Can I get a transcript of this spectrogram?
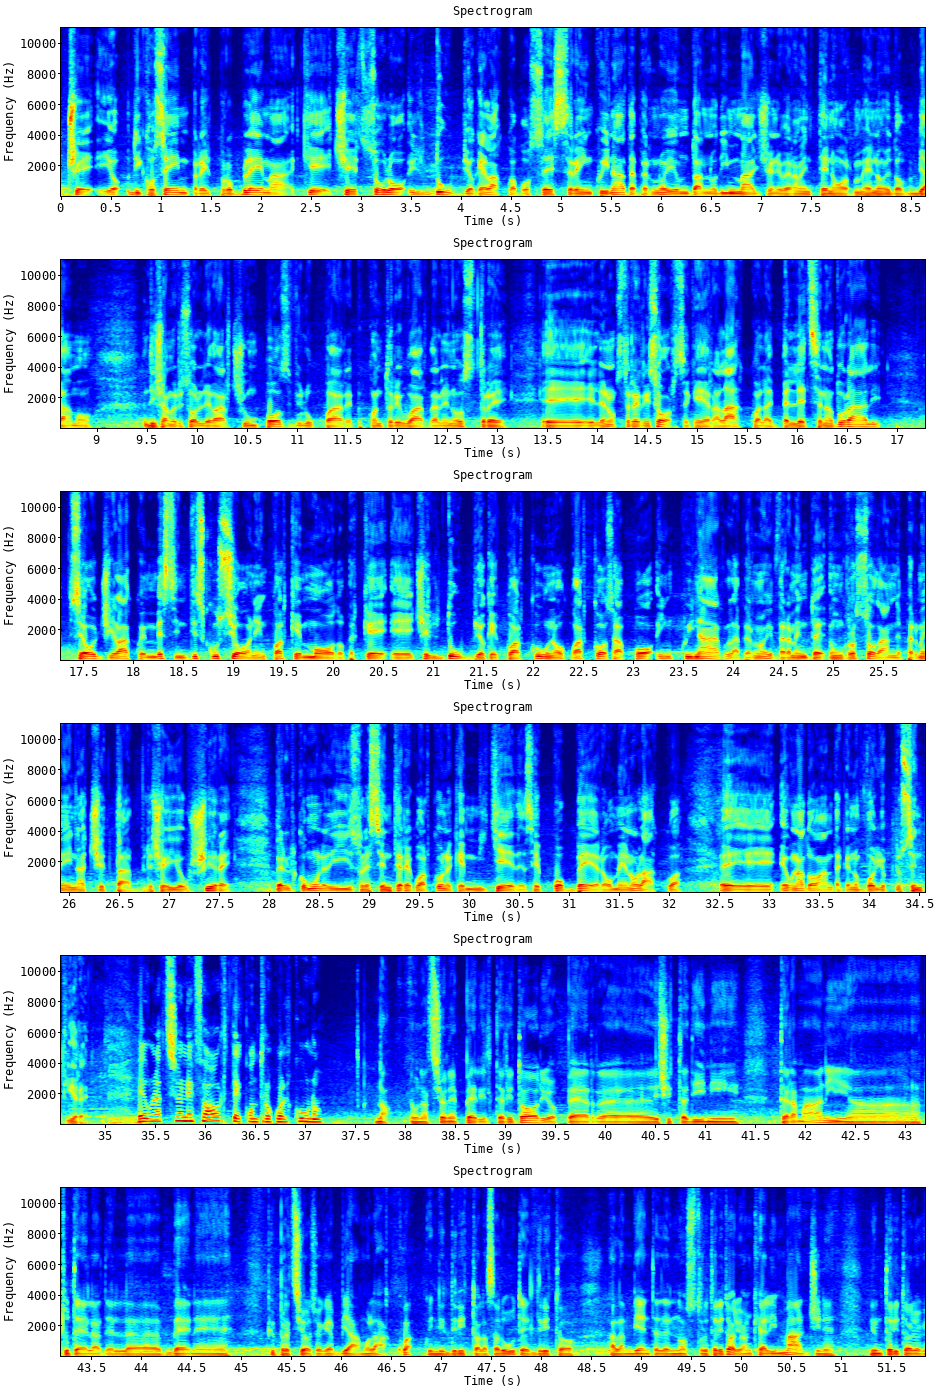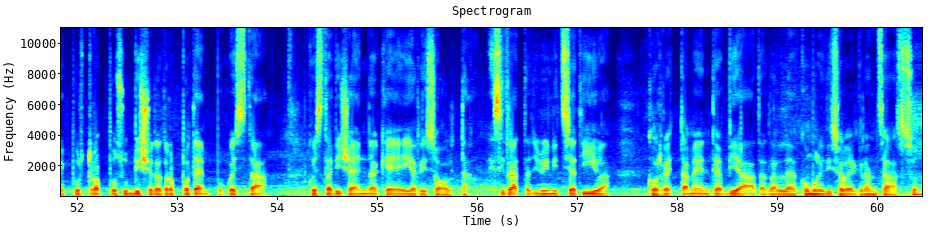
cioè, io dico sempre il problema che c'è solo il dubbio che l'acqua possa essere inquinata per noi è un danno d'immagine veramente enorme, noi dobbiamo diciamo, risollevarci un po', sviluppare per quanto riguarda le nostre, eh, le nostre risorse che era l'acqua, le bellezze naturali, se oggi l'acqua è messa in discussione in qualche modo perché eh, c'è il dubbio che qualcuno o qualcosa può inquinarla, per noi è veramente un grosso danno e per me è inaccettabile. Cioè io uscire per il comune di Isola e sentire qualcuno che mi chiede se può bere o meno l'acqua eh, è una domanda che non voglio più sentire. È un'azione forte contro qualcuno? No, è un'azione per il territorio, per eh, i cittadini teramani a tutela del bene più prezioso che abbiamo, l'acqua, quindi il diritto alla salute, il diritto all'ambiente del nostro territorio, anche all'immagine di un territorio che purtroppo subisce da troppo tempo questa, questa vicenda che è irrisolta. E si tratta di un'iniziativa correttamente avviata dal Comune di Isola del Gran Sasso,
